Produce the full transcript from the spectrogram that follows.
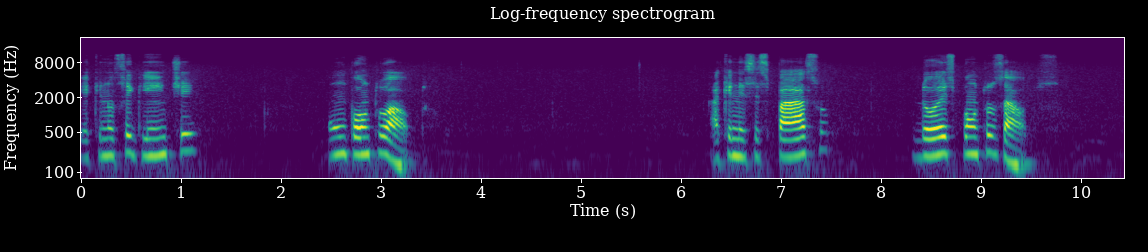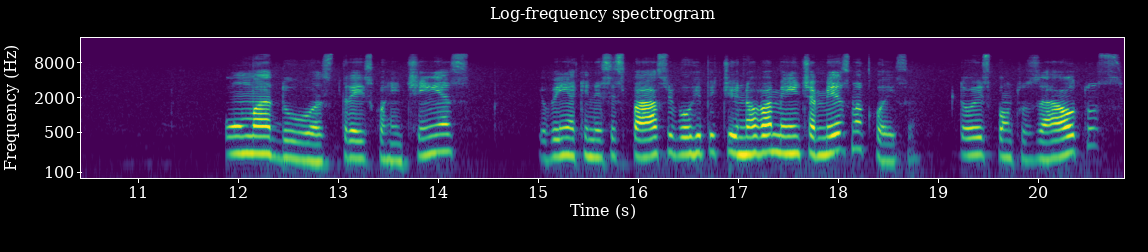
E aqui no seguinte um ponto alto. Aqui nesse espaço dois pontos altos. Uma duas três correntinhas eu venho aqui nesse espaço e vou repetir novamente a mesma coisa. Dois pontos altos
